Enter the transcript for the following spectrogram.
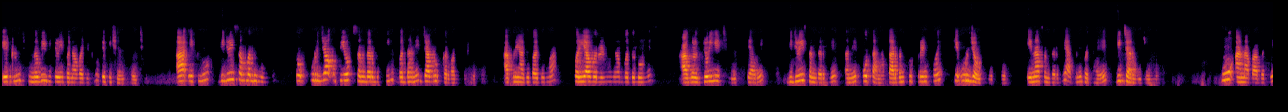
એટલું જ નવી વીજળી બનાવવા જેટલું એફિશિયન્ટ હોય છે. આ એકલું વીજળી સંબંધ નહીં, તો ઊર્જા ઉપયોગ સંદર્ભથી બધાને જાગૃત કરવાનું પ્રશ્ન છે આપણે આજુબાજુમાં પર્યાવરણીય બદલોને આગળ જોઈએ છીએ, ત્યારે વીજળી સંદર્ભે અને પોતાના કાર્બન ફૂટપ્રિન્ટ હોય કે ઊર્જા ઉપયોગ હોય, એના સંદર્ભે આપણે બધાએ વિચારવું જોઈએ. હું આના બાબતે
